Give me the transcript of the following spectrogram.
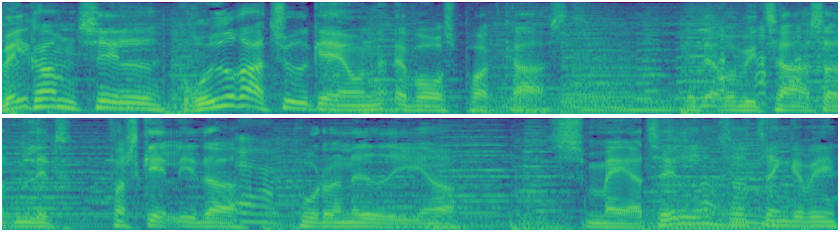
Velkommen til gryderetsudgaven af vores podcast. Det er der, hvor vi tager sådan lidt forskelligt og Ja. putter ned i og smager til, og så tænker vi, det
